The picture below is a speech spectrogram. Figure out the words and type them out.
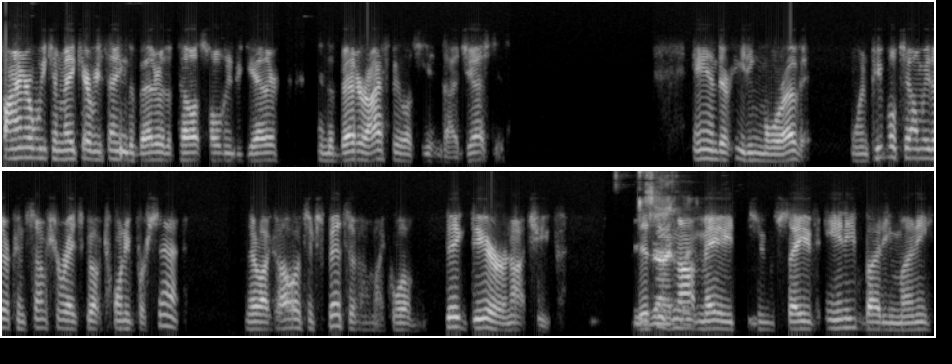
finer we can make everything, the better the pellets holding together, and the better I feel it's getting digested. And they're eating more of it. When people tell me their consumption rates go up twenty percent, they're like, "Oh, it's expensive." I'm like, "Well, big deer are not cheap." This exactly. is not made to save anybody money.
